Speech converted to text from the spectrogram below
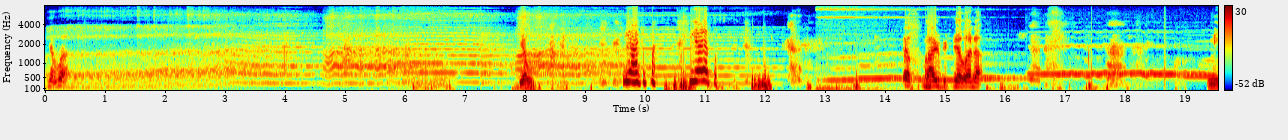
ಯವ್ವ. ಯವ್ ಯಾಕಪ್ಪ? ಹೇಳಪ್ಪ. ತಪ್ಪ್ ಮಾಡ್ಬಿಟ್ಟೆವ್ವ ನಾ ನೀ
